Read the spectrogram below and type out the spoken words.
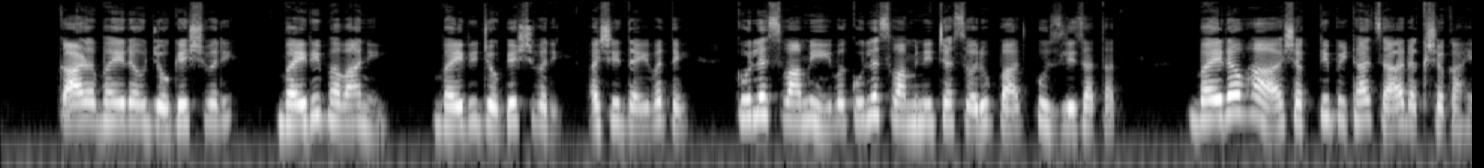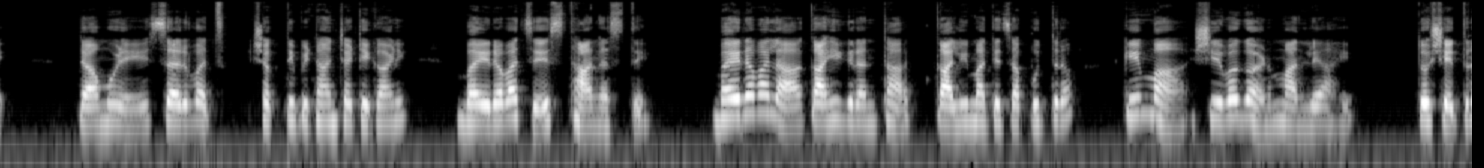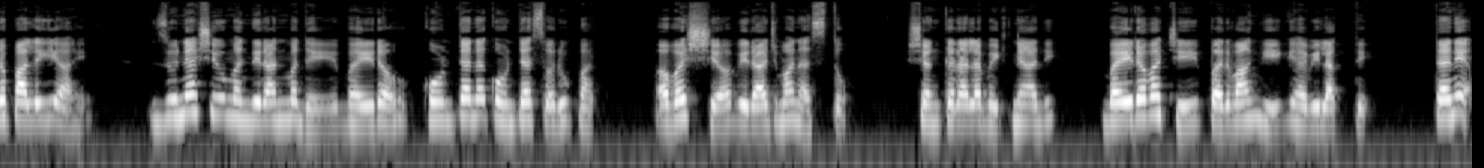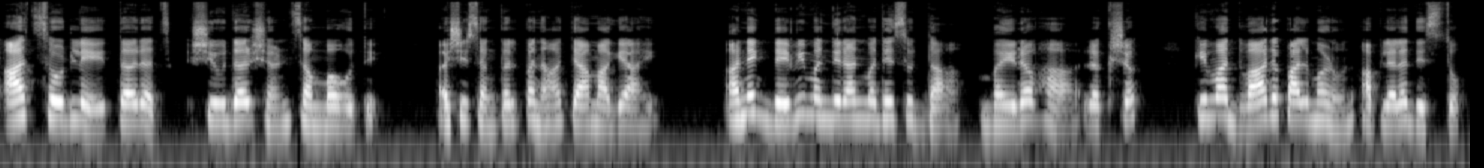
काळभैरव जोगेश्वरी भैरी भवानी भैरी जोगेश्वरी अशी दैवते कुलस्वामी व कुलस्वामिनीच्या स्वरूपात पूजली जातात. भैरव हा शक्तिपीठाचा रक्षक आहे. त्यामुळे सर्वच शक्तिपीठांच्या ठिकाणी भैरवाचे स्थान असते. भैरवाला काही ग्रंथात कालीमातेचा पुत्र किंवा शिवगण मानले आहे. तो क्षेत्रपालही आहे. जुन्या शिवमंदिरांमध्ये भैरव कोणत्या ना कोणत्या स्वरूपात अवश्य विराजमान असतो. शंकराला भेटण्याआधी भैरवाची परवानगी घ्यावी लागते. त्याने आज सोडले तरच शिवदर्शन संभव होते अशी संकल्पना त्यामागे आहे. अनेक देवी मंदिरांमध्ये सुद्धा भैरव हा रक्षक किंवा द्वारपाल म्हणून आपल्याला दिसतो.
